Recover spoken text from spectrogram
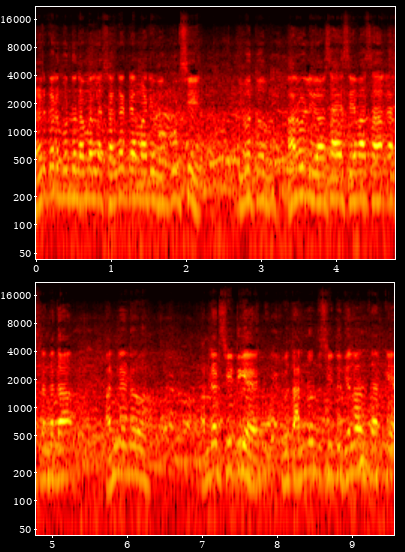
ನಡ್ಕೊಂಡು ಬಂದು ನಮ್ಮನ್ನು ಸಂಘಟನೆ ಮಾಡಿ ಒಗ್ಗೂಡಿಸಿ ಇವತ್ತು ಅರವಳ್ಳಿ ವ್ಯವಸಾಯ ಸೇವಾ ಸಹಕಾರ ಸಂಘದ ಹನ್ನೆರಡು ಹನ್ನೆರಡು ಸೀಟಿಗೆ ಇವತ್ತು ಹನ್ನೊಂದು ಸೀಟು ಗೆಲ್ಲುವಂತಕ್ಕೆ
